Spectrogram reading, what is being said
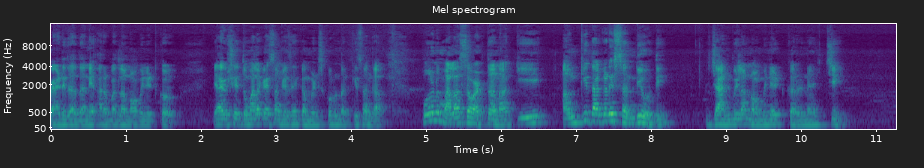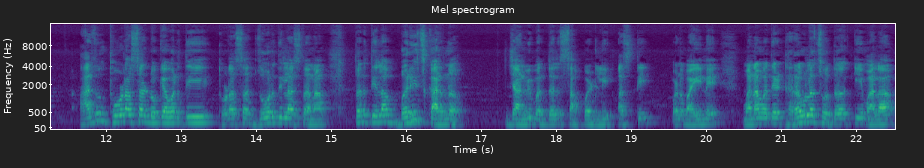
पॅडी दादाने अरबाजला नॉमिनेट करून. याविषयी तुम्हाला काय सांगायचं आहे कमेंट्स करून नक्की सांगा. पण मला असं वाटतं ना की अंकिताकडे संधी होती जान्हवीला नॉमिनेट करण्याची. अजून थोडासा डोक्यावरती थोडासा जोर दिला असताना तर तिला बरीच कारणं जान्हवीबद्दल सापडली असती. पण बाईने मनामध्ये ठरवलंच होतं की मला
